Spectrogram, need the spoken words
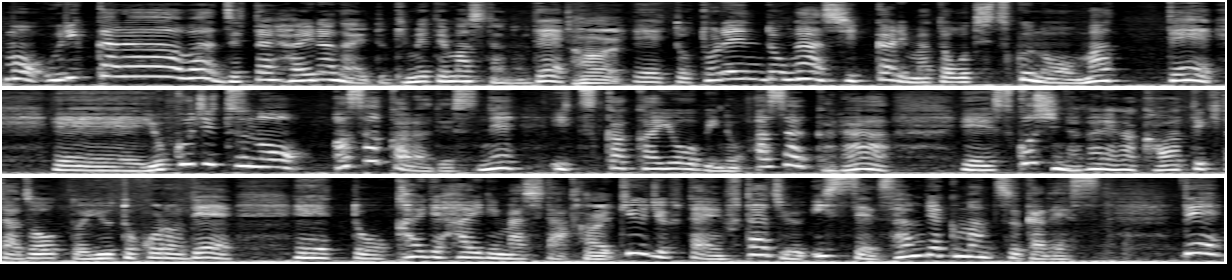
もう売りからは絶対入らないと決めてましたので、はいえーっと、トレンドがしっかりまた落ち着くのを待って、えー翌日の朝からですね、5日火曜日の朝から、えー少し流れが変わってきたぞというところで、えーっと、買いで入りました。はい92円21銭300万通貨です。で、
